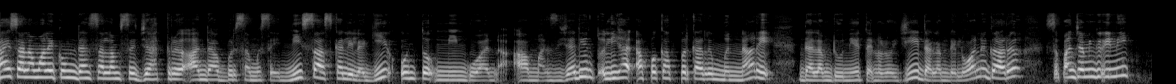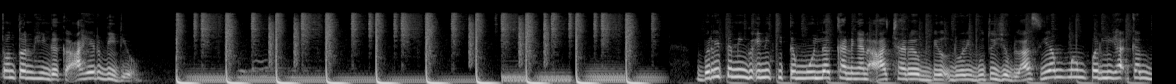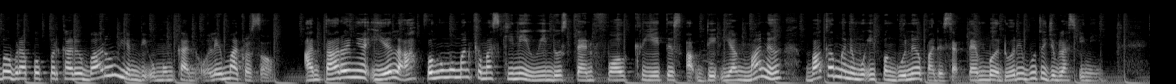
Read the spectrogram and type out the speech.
Hai Assalamualaikum dan salam sejahtera anda bersama saya Nisa sekali lagi untuk Mingguan Amaz. Jadi untuk lihat apakah perkara menarik dalam dunia teknologi dalam dan luar negara sepanjang minggu ini, tonton hingga ke akhir video. Berita minggu ini kita mulakan dengan acara Build 2017 yang memperlihatkan beberapa perkara baru yang diumumkan oleh Microsoft. Antaranya ialah pengumuman kemas kini Windows 10 Fall Creators Update yang mana bakal menemui pengguna pada September 2017 ini.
